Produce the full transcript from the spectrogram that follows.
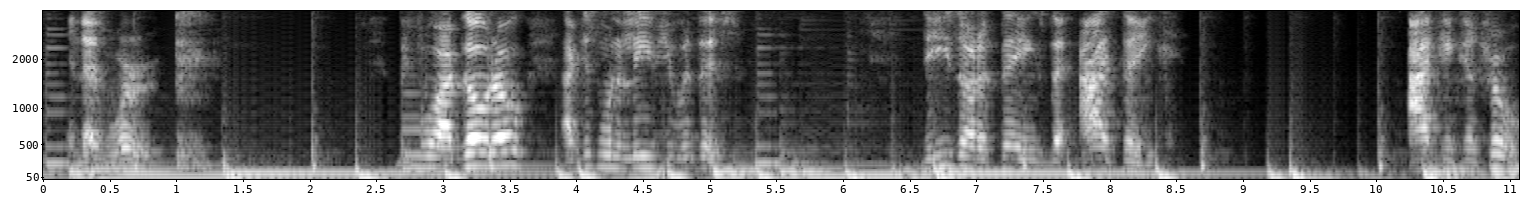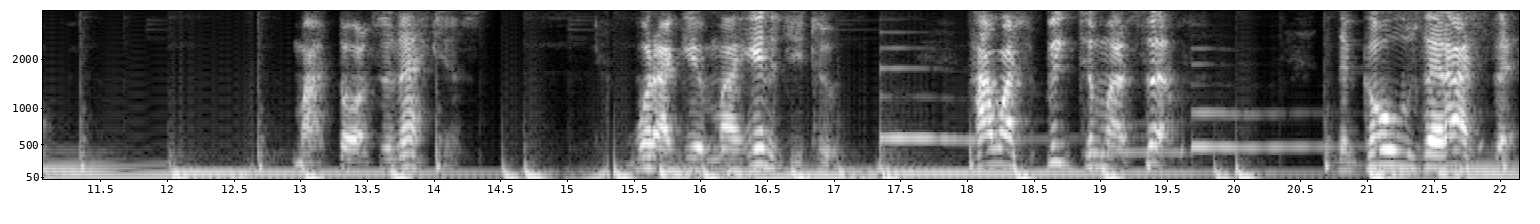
And that's word. Before I go though, I just want to leave you with this. These are the things that I think I can control. My thoughts and actions. What I give my energy to. How I speak to myself. The goals that I set.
